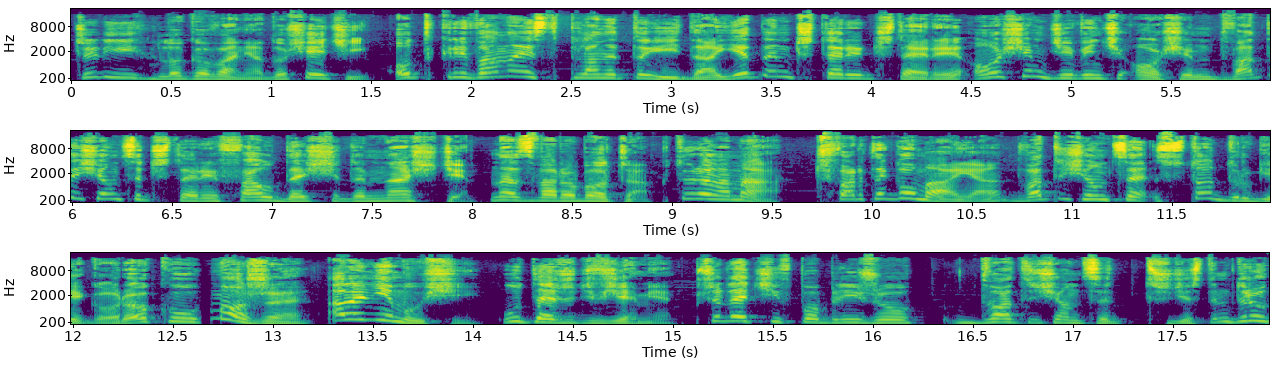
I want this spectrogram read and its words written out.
czyli logowania do sieci. Odkrywana jest planetoida 144898 2004 VD17, nazwa robocza, która ma 4 maja 2102 roku może, ale nie musi, uderzyć w Ziemię. Przeleci w pobliżu w 2032,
